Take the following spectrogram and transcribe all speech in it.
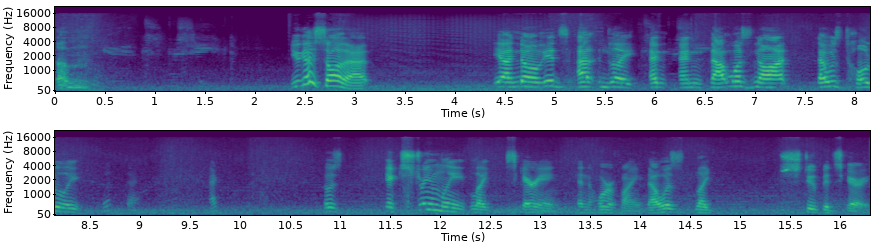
Um. You guys saw that. Yeah, no, it's uh, like, and and that was not. That was totally. What the heck? It was extremely like scaring and horrifying. That was like stupid scary.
